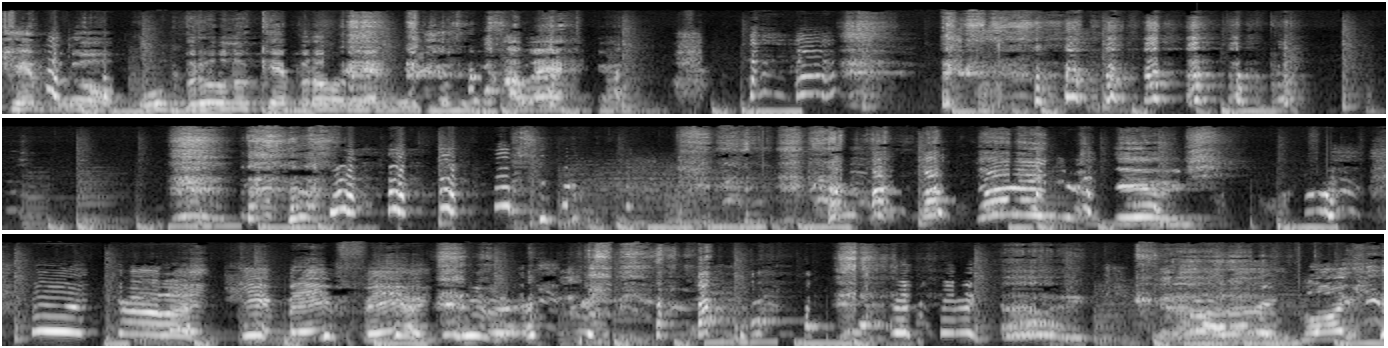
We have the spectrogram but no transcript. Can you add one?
Quebrou. O Bruno quebrou, minha gente. Alerta. Ai, meu Deus. Ai, caralho, quebrei feio aqui, velho. Ai, caralho. Blog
